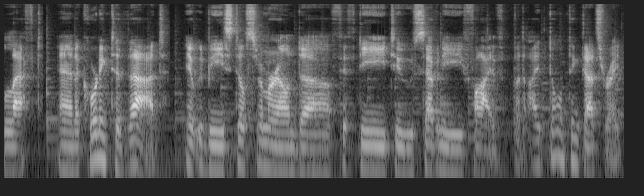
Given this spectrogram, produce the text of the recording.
left. And according to that, it would be still somewhere around uh, 50 to 75, but I don't think that's right.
